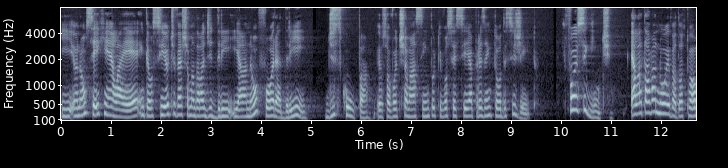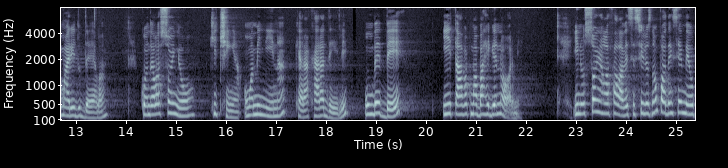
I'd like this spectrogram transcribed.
E eu não sei quem ela é, então se eu estiver chamando ela de Dri e ela não for a Dri, desculpa, eu só vou te chamar assim porque você se apresentou desse jeito. Foi o seguinte: ela estava noiva do atual marido dela quando ela sonhou que tinha uma menina, que era a cara dele, um bebê e estava com uma barriga enorme. E no sonho ela falava: Esses filhos não podem ser meu,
